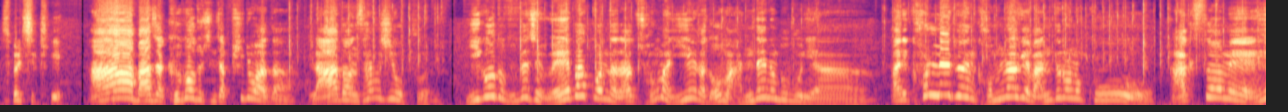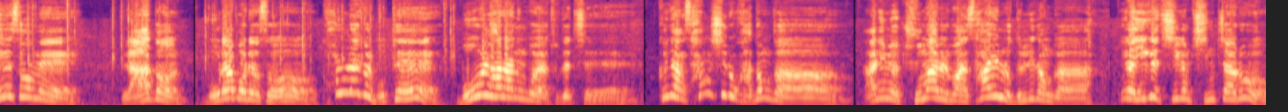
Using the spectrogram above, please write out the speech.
솔직히. 아, 맞아. 그거도 진짜 필요하다. 라던 상시 오픈. 이거도 도대체 왜 바꿨나 나도 정말 이해가 너무 안 되는 부분이야 아니 컬렉은 겁나게 만들어 놓고 악섬에 해섬에 라던 몰아버려서 컬렉을 못해. 뭘 하라는 거야 도대체? 그냥 상시로 가던가 아니면 주말을 뭐 한 4일로 늘리던가. 그러니까 이게 지금 진짜로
